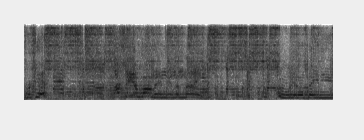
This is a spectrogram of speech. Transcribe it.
Forget, I see a woman in the night. A baby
